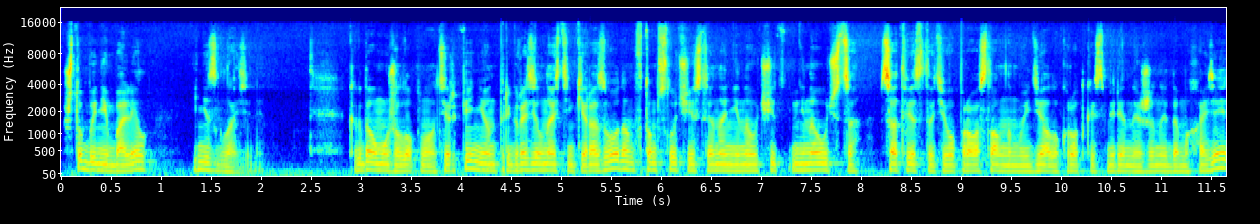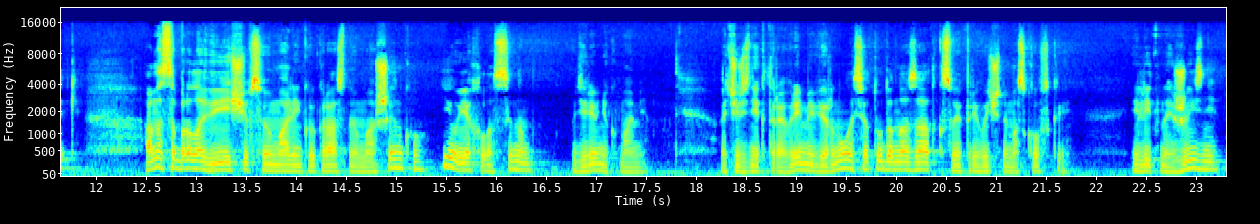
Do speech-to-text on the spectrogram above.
чтобы не болел и не сглазили. Когда у мужа лопнуло терпение, он пригрозил Настеньке разводом, в том случае, если она не, научит, не научится соответствовать его православному идеалу кроткой смиренной жены домохозяйки. Она собрала вещи в свою маленькую красную машинку и уехала с сыном в деревню к маме. А через некоторое время вернулась оттуда назад к своей привычной московской элитной жизни,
